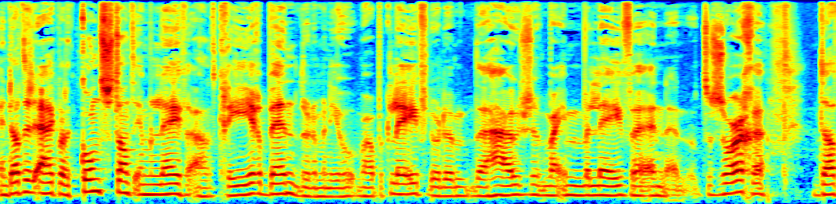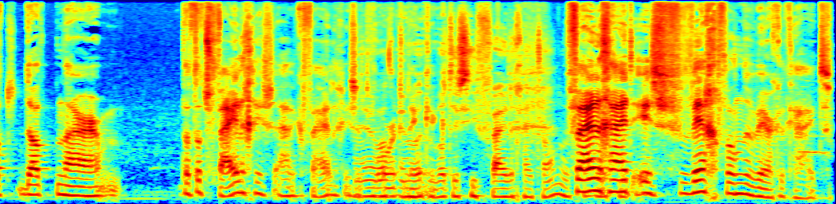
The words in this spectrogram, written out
En dat is eigenlijk wat ik constant in mijn leven aan het creëren ben. Door de manier waarop ik leef, door de, de huizen waarin we leven. En, en te zorgen dat dat naar. Dat dat veilig is, eigenlijk veilig is het Ja, wat, woord, en denk wat, ik. wat is die veiligheid dan? Wat- Veiligheid is weg van de werkelijkheid.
